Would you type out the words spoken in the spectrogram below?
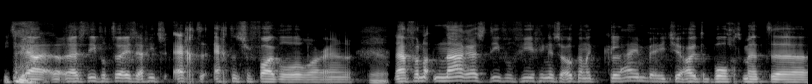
Iets meer. Ja, Resident Evil 2 is echt, iets, echt, echt een survival horror. Ja. nou, van, na Resident Evil 4 gingen ze ook al een klein beetje uit de bocht met eh,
